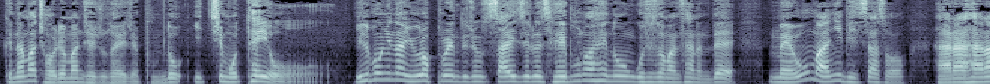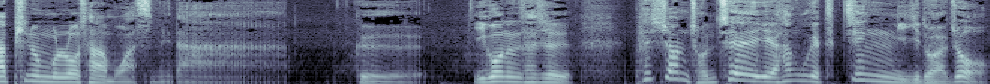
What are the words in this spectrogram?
그나마 저렴한 제조사의 제품도 잊지 못해요. 일본이나 유럽 브랜드 중 사이즈를 세분화해 놓은 곳에서만 사는데 매우 많이 비싸서 하나하나 피눈물로 사 모았습니다. 그 이거는 사실 패션 전체의 한국의 특징이기도 하죠.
